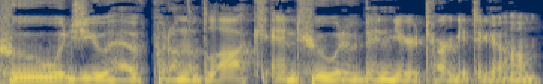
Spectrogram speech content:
who would you have put on the block and who would have been your target to go home?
